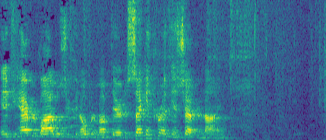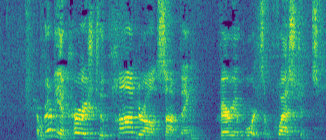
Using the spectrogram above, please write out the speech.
And if you have your Bibles, you can open them up there to 2 Corinthians chapter 9. And we're going to be encouraged to ponder on something very important, some questions.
